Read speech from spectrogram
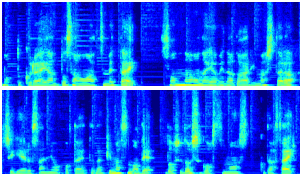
もっとクライアントさんを集めたい、そんなお悩みなどありましたら、しげるさんにお答えいただきますので、どしどしご質問ください。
